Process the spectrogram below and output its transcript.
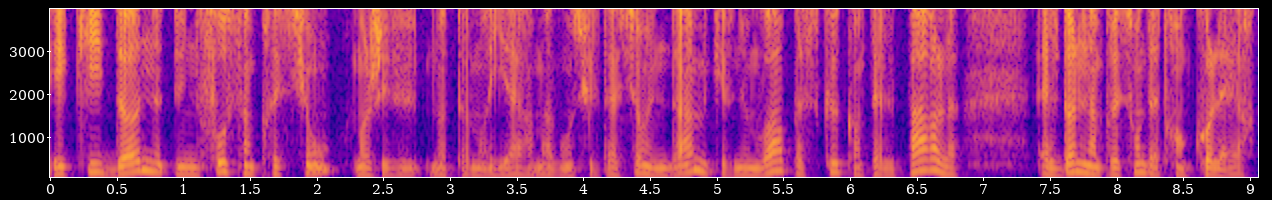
et qui donnent une fausse impression. Moi, j'ai vu notamment hier à ma consultation une dame qui est venue me voir parce que quand elle parle, elle donne l'impression d'être en colère,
